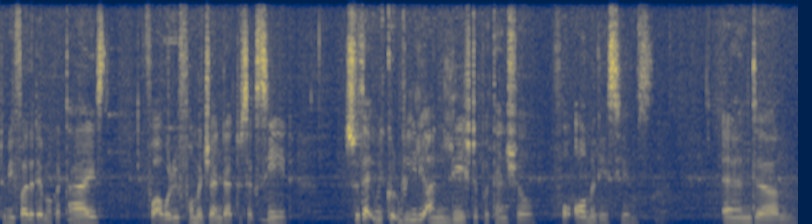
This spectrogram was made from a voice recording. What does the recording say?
to be further democratized, for our reform agenda to succeed, so that we could really unleash the potential for all Malaysians. And um,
